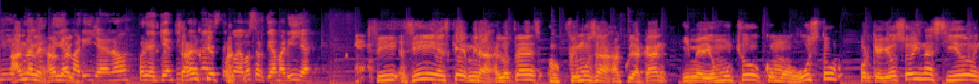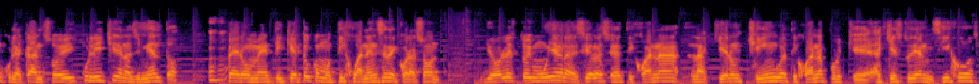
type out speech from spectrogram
Yo, yo ándale, tortilla ándale. amarilla, ¿no? Porque aquí en Tijuana este, comemos tortilla amarilla. Sí, sí, es que, mira, la otra vez fuimos a, a, Culiacán y me dio mucho como gusto, porque yo soy nacido en Culiacán, soy culichi de nacimiento, uh -huh. pero me etiqueto como tijuanense de corazón. Yo le estoy muy agradecido a la ciudad de Tijuana, la quiero un chingo a Tijuana porque aquí estudian mis hijos,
